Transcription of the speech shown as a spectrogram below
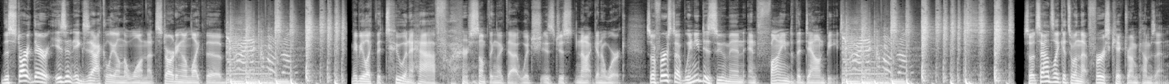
the start there isn't exactly on the one. That's starting on like the maybe like the two and a half or something like that, which is just not gonna work. So first up, we need to zoom in and find the downbeat. So it sounds like it's when that first kick drum comes in.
